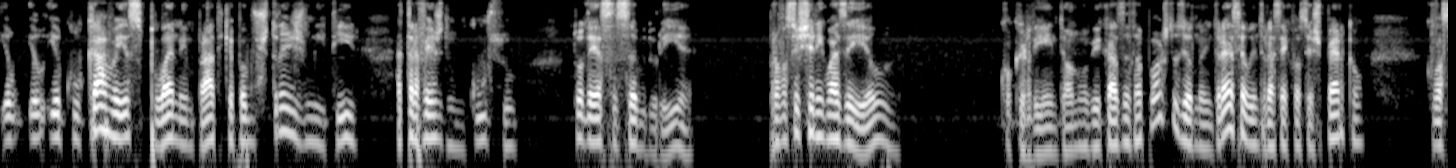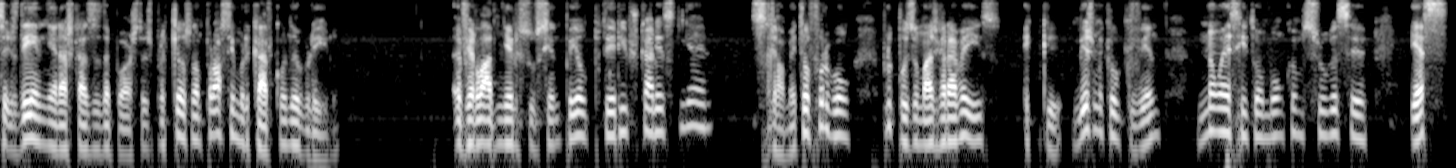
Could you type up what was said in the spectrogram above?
ele, ele, ele colocava esse plano em prática para vos transmitir, através de um curso, toda essa sabedoria para vocês serem iguais a ele. Qualquer dia então não havia casa de apostas, ele não interessa, ele interessa é que vocês percam, que vocês deem dinheiro às casas de apostas para que eles no próximo mercado, quando abrir, haver lá dinheiro suficiente para ele poder ir buscar esse dinheiro. Se realmente ele for bom. Porque depois o mais grave é isso. É que mesmo aquele que vende não é assim tão bom como se julga ser. Essa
